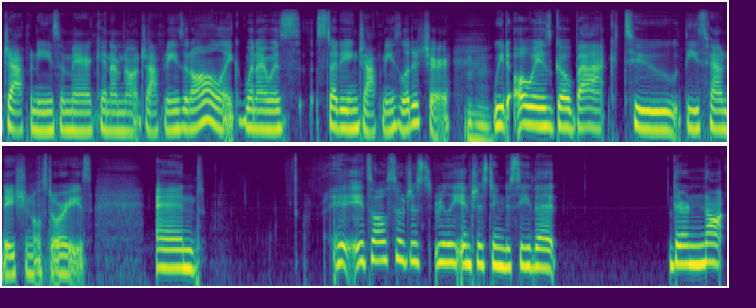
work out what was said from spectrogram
Japanese American, I'm not Japanese at all. Like when I was studying Japanese literature, Mm-hmm. we'd always go back to these foundational stories. And it's also just really interesting to see that they're not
